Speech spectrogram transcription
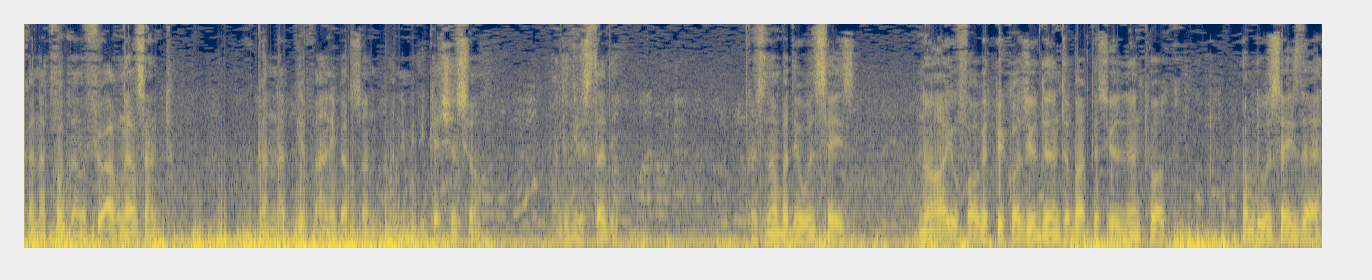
cannot, for example, if you are nurse and cannot give any person any medication, so how did you study? Because nobody will say, no, you forget because you didn't practice, you didn't work. Nobody will say that.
